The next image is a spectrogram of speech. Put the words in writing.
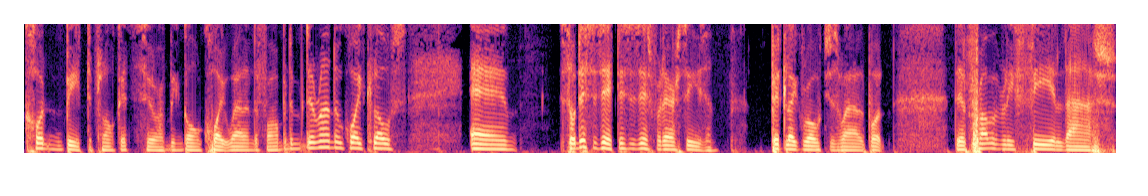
couldn't beat the Plunkets, who have been going quite well in the form, but they, they ran them quite close. Um, so this is it. This is it for their season. Bit like Roche as well, but they'll probably feel that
